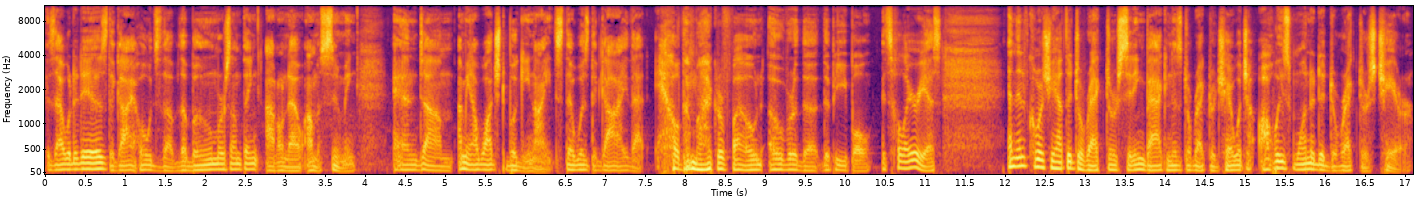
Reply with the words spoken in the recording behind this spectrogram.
Is that what it is? The guy holds the the boom or something? I don't know. I'm assuming. And um, I mean, I watched Boogie Nights. There was the guy that held the microphone over the the people. It's hilarious. And then, of course, you have the director sitting back in his director chair, which I always wanted a director's chair.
